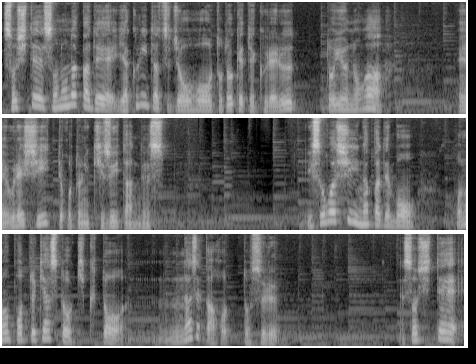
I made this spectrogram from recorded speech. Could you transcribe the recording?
そしてその中で役に立つ情報を届けてくれるというのが、えー、嬉しいってことに気づいたんです。忙しい中でもこのポッドキャストを聞くとなぜかほっとする。そして、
